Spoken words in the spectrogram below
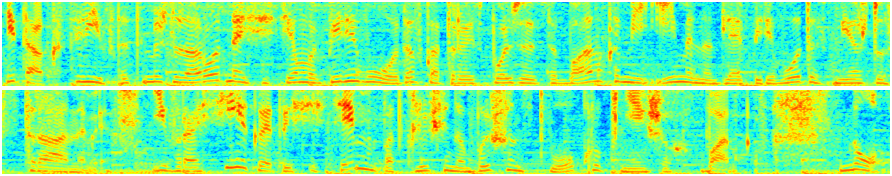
Итак, SWIFT – это международная система переводов, которая используется банками именно для переводов между странами. И в России к этой системе подключено большинство крупнейших банков. Но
